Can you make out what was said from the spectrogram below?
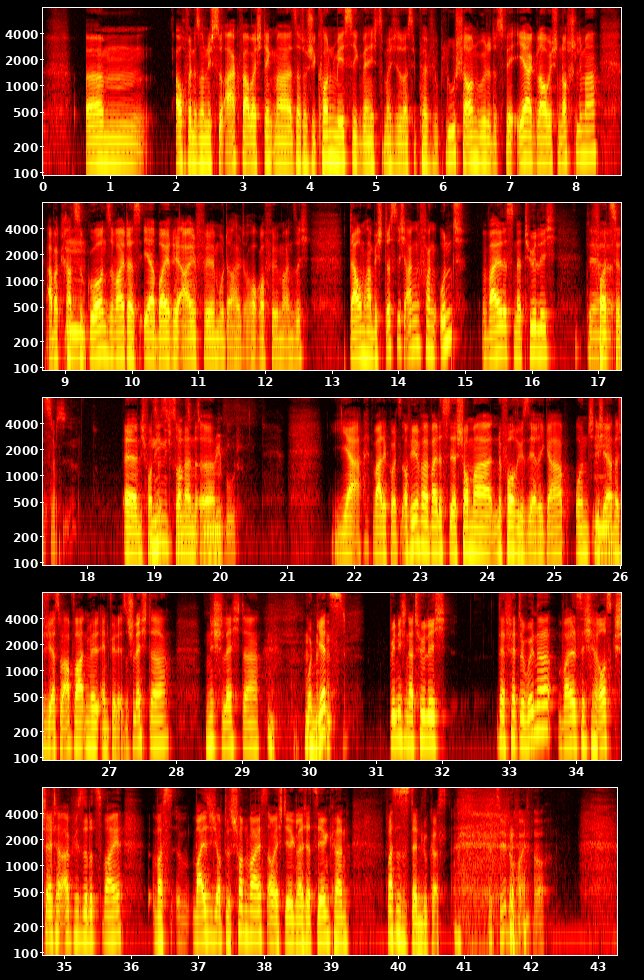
ähm, auch wenn es noch nicht so arg war, aber ich denke mal Satoshi Kon-mäßig, wenn ich zum Beispiel sowas wie Perfect Blue schauen würde, das wäre eher, glaube ich, noch schlimmer. Aber gerade mhm. so Gore und so weiter ist eher bei realen Filmen oder halt Horrorfilmen an sich. Darum habe ich das nicht angefangen und weil es natürlich der Fortsetzung. Äh, nicht Fortsetzung, nee, nicht sondern ähm, Reboot. Ja, warte kurz. Auf jeden Fall, weil es ja schon mal eine vorige Serie gab und mhm. ich natürlich erstmal abwarten will, entweder ist es schlechter, nicht schlechter. und jetzt bin ich natürlich der fette Winner, weil es sich herausgestellt hat, Episode 2, was weiß ich, ob du es schon weißt, aber ich dir gleich erzählen kann. Was ist es denn, Lukas? Erzähl doch einfach.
